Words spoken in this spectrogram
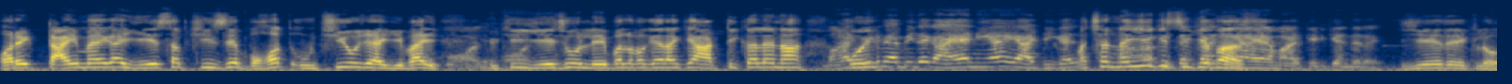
और एक टाइम आएगा ये सब चीज़ें बहुत ऊँची हो जाएगी भाई बहुत, क्योंकि बहुत। ये जो लेबल वगैरह के आर्टिकल है ना कोई में अभी तक आया नहीं है ये आर्टिकल अच्छा, नहीं है किसी के पास? आया मार्केट के अंदर है। ये देख लो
